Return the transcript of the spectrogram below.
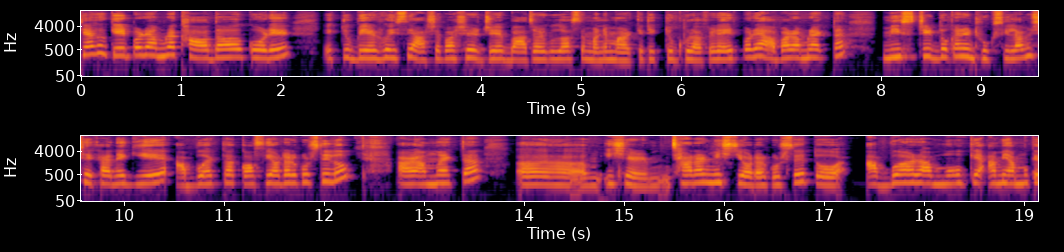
যাই হোক, এরপরে আমরা খাওয়া দাওয়া করে একটু বের হয়েছি আশেপাশের যে বাজারগুলো আছে মানে মার্কেটে একটু ঘোরাফেরা। এরপরে আবার আমরা একটা মিষ্টির দোকানে ঢুকছিলাম, সেখানে গিয়ে আব্বু একটা কফি অর্ডার করছিল, আর আম্মু একটা ইসের ছানার মিষ্টি অর্ডার করছে। তো আব্বু আর আম্মুকে, আমি আম্মুকে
